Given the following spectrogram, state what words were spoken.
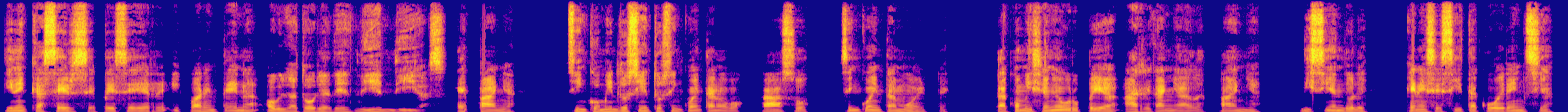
tienen que hacerse PCR y cuarentena obligatoria de 10 días. España, 5.250 nuevos casos, 50 muertes. La Comisión Europea ha regañado a España diciéndole que necesita coherencia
